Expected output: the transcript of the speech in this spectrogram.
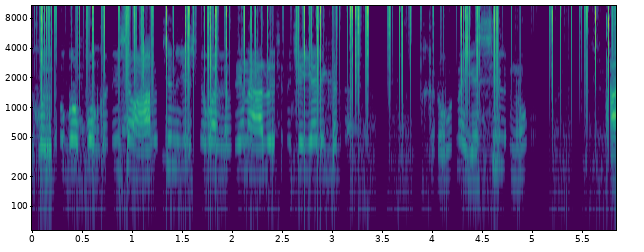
కొద్ది గొప్ప కనీసం ఆలోచన చేసే వాళ్ళు ఎవరైనా ఆలోచన చేయాలి కదా అక్కడ ఉన్న ఎస్సీలను ఆ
